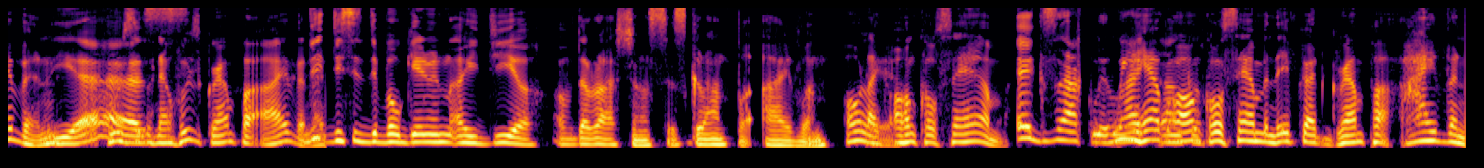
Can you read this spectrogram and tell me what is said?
Ivan. Who's- Yes. now, who's Grandpa Ivan? Thi- This is the Bulgarian idea of the Russians as Grandpa Ivan. oh, like Uncle Sam. Exactly. We like have Uncle. Sam, and they've got Grandpa Ivan.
